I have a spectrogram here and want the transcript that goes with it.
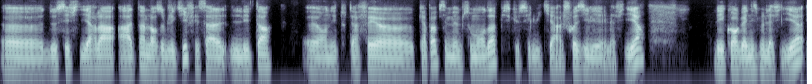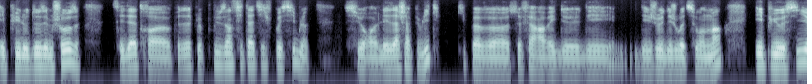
de ces filières-là à atteindre leurs objectifs. Et ça, l'État euh, on est tout à fait euh, capable, c'est même son mandat, puisque c'est lui qui a choisi la filière, les co-organismes de la filière. Et puis, le deuxième chose, c'est d'être euh, peut-être le plus incitatif possible sur les achats publics qui peuvent se faire avec des, jeux et des jouets de seconde main. Et puis aussi,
